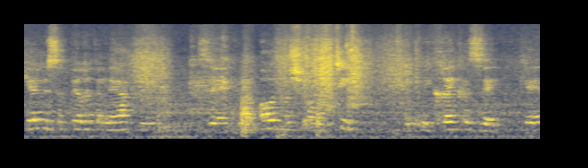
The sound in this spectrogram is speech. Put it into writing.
כן מספרת עליה כי זה מאוד משמעותי מקרה כזה, כן?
